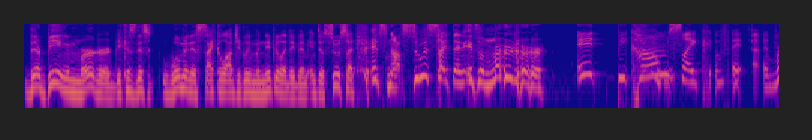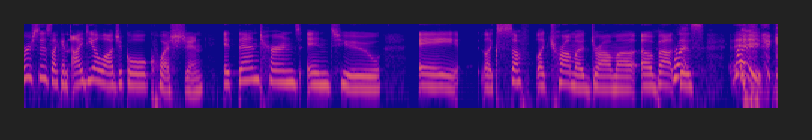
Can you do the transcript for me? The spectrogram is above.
they're being murdered because this woman is psychologically manipulating them into suicide. It's not suicide then, it's a murder. it becomes like uh, versus like an ideological question it then turns into a like suff like trauma drama about Right. this Right.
